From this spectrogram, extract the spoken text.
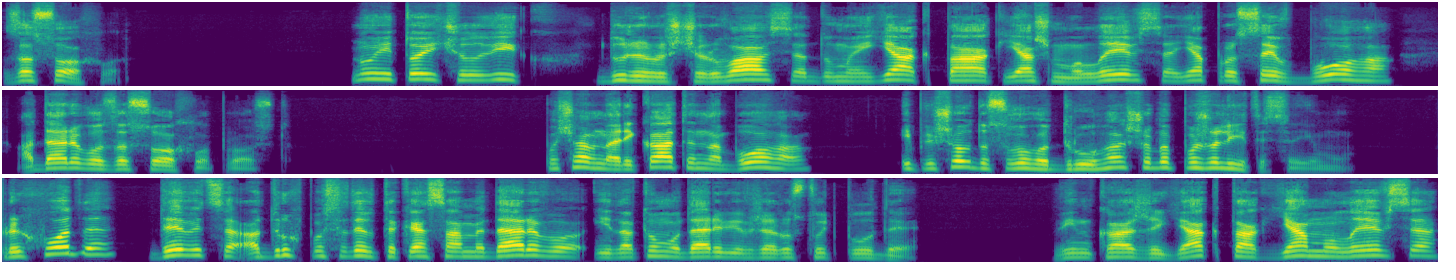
засохло. Ну і той чоловік дуже розчарувався, думає, як так, я ж молився, я просив Бога, а дерево засохло просто. Почав нарікати на Бога і пішов до свого друга, щоб пожалітися йому. Приходить, дивиться, а друг посадив таке саме дерево, і на тому дереві вже ростуть плоди. Він каже: Як так? Я молився,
